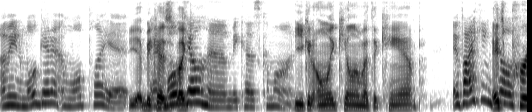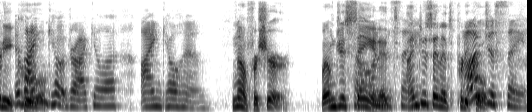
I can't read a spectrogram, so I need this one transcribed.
I mean, we'll get it and we'll play it. Yeah, because, and we'll like- kill him because come on. You can only kill him at the camp. if I can it's kill, pretty if I can kill Dracula, I can kill him. No, for sure. But I'm just So saying I'm it's. just I'm just saying it's pretty I'm cool. just saying.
